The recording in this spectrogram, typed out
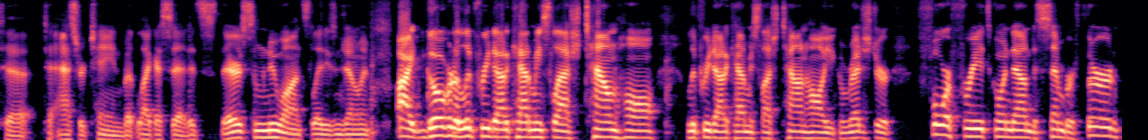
to to ascertain. But like I said, it's there's some nuance, ladies and gentlemen. All right, go over to livefree.academy slash town hall, livefree.academy slash town hall. You can register for free. It's going down December 3rd.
